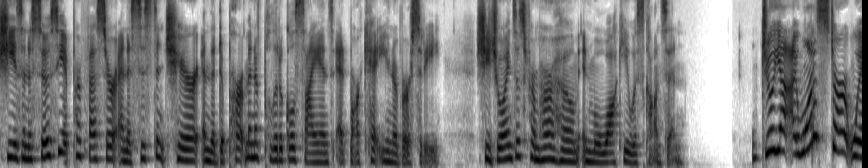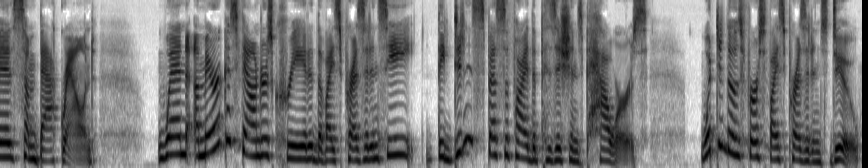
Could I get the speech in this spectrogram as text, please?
She is an associate professor and assistant chair in the Department of Political Science at Marquette University. She joins us from her home in Milwaukee, Wisconsin. Julia, I want to start with some background. When America's founders created the vice presidency, they didn't specify the position's powers. What did those first vice presidents do?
